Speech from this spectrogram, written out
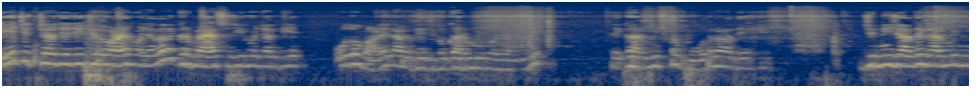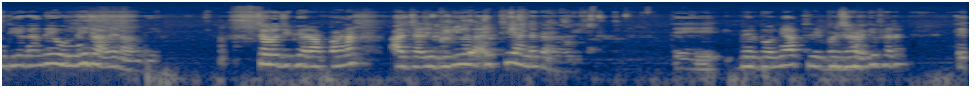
ਇਹ ਚਿੱਚੜ ਜੇ ਜੀ ਜਦੋਂ ਐ ਹੋ ਜਾਂਦਾ ਨਾ, ਗਰਮੈਸ਼ ਜੀ ਹੋ ਜਾਂਦੀ ਹੈ, ਉਦੋਂ ਬਾਲੇ ਲੱਗਦੇ ਜਦੋਂ ਗਰਮੀ ਹੋ ਜਾਂਦੀ ਹੈ। ਤੇ ਗਰਮੀ 'ਚ ਤਾਂ ਬਹੁਤ ਲੱਗਦੇ ਆ ਇਹ। ਜਿੰਨੀ ਜ਼ਿਆਦਾ ਗਰਮੀ ਹੁੰਦੀ ਹੈ ਕਹਿੰਦੇ ਉਨੇ ਹੀ ਜ਼ਿਆਦਾ ਲੱਗਦੇ ਚਲੋ ਜੀ, ਫਿਰ ਆਪਾਂ ਨਾ ਅੱਜ ਵਾਲੀ ਵੀਡੀਓ ਦਾ ਇੱਥੇ ਐਂਡ ਕਰਾਂਗੇ। ਤੇ ਮੇਰੇ ਦੋਨੇ ਹੱਥ ਨਿਬੜ ਜਾਣਗੇ ਫਿਰ। ਤੇ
